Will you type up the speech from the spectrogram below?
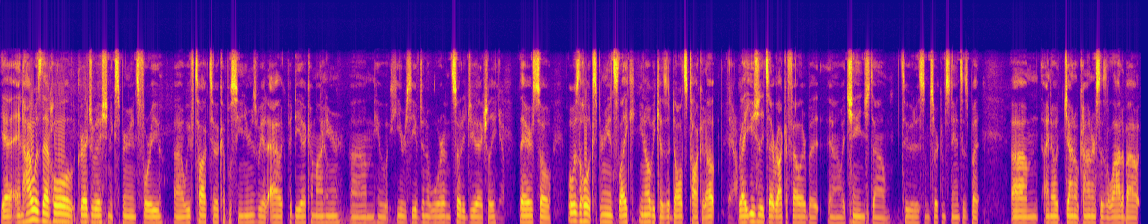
Yeah, and how was that whole graduation experience for you? Uh, we've talked to a couple seniors. We had Alec Padilla come on Yep. here. Um, he he received an award, and so did you actually Yep. there. So, what was the whole experience like? You know, because adults talk it up, Yeah. right? Usually it's at Rockefeller, but you know it changed um, due to some circumstances. But um, I know John O'Connor says a lot about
